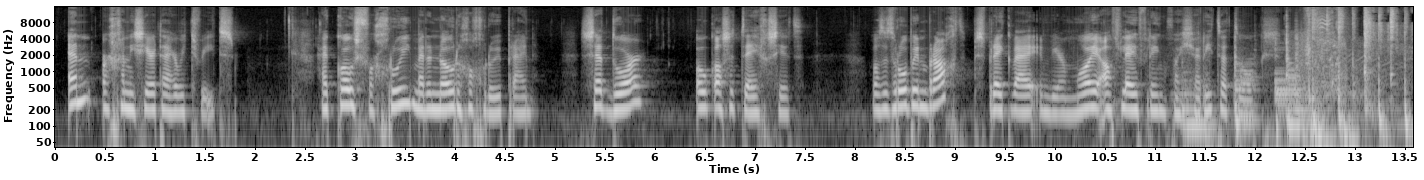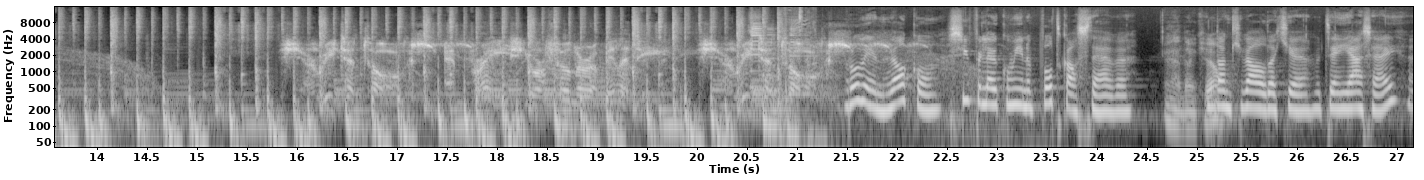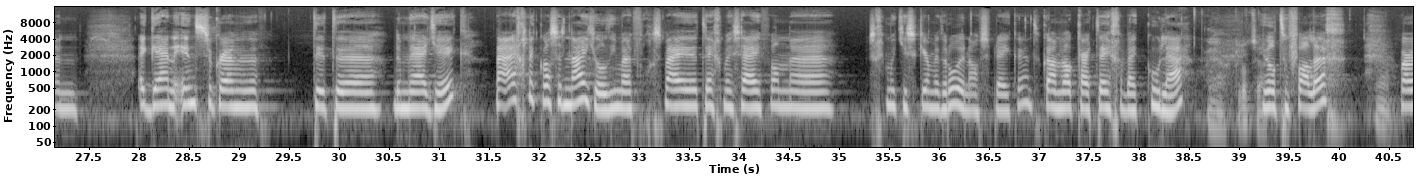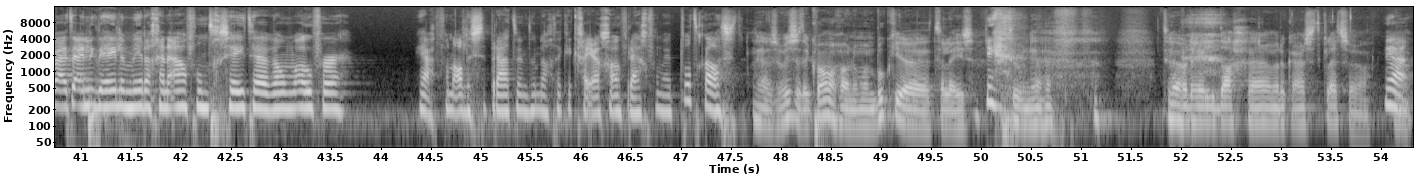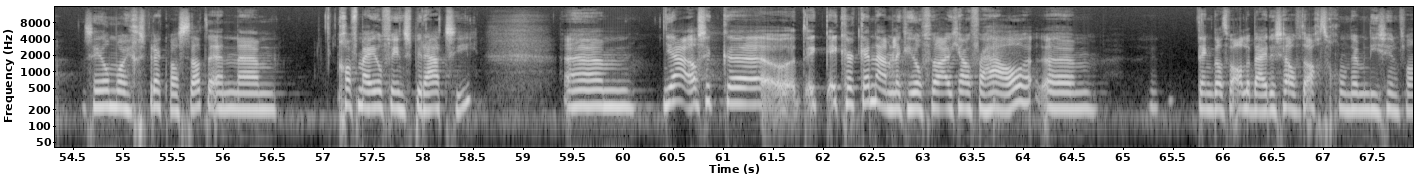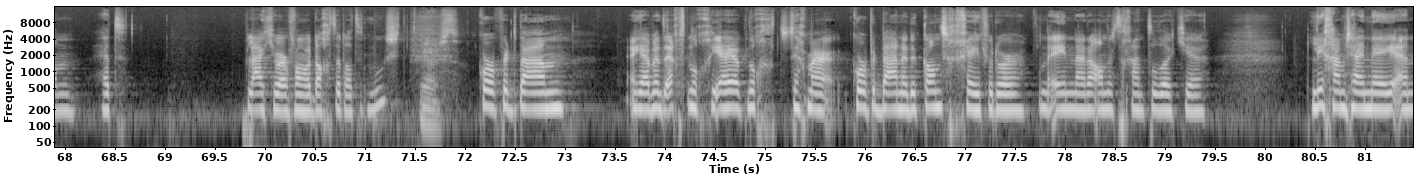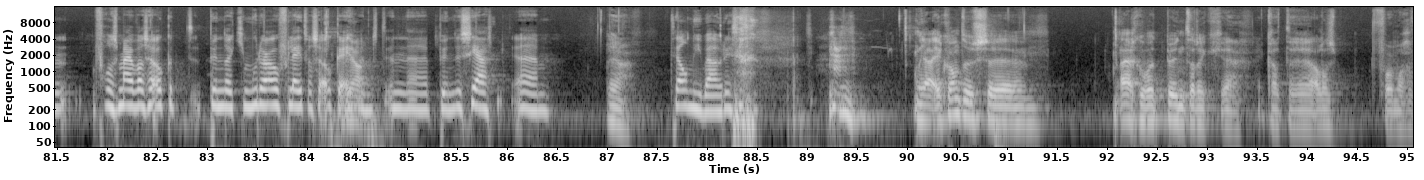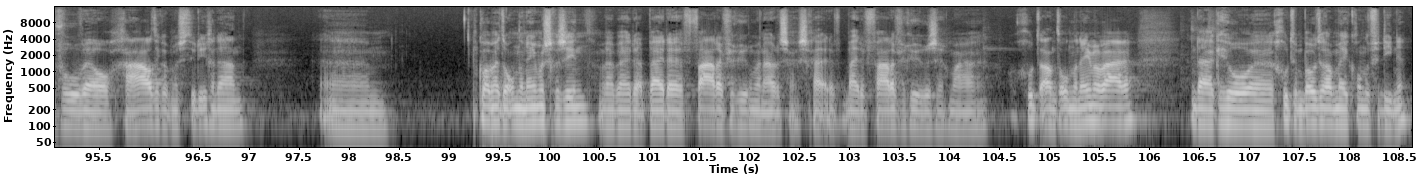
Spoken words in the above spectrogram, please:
En organiseert hij retreats. Hij koos voor groei met een nodige groeiprein. Zet door, ook als het tegenzit. Wat het Robin bracht, bespreken wij in weer een mooie aflevering van Charita Talks. Sharita Talks. Embrace your vulnerability. Sharita Talks. Robin, welkom. Superleuk om je in een podcast te hebben. Ja, dankjewel. Dankjewel dat je meteen ja zei. En again, Instagram dit de the magic. Nou, eigenlijk was het Nigel die mij volgens mij tegen mij zei van... eh, misschien moet je eens een keer met Robin afspreken. En toen kwamen we elkaar tegen bij Kula. Ja, klopt ja. Heel toevallig. Ja. Waar we uiteindelijk de hele middag en avond gezeten hebben om over ja, van alles te praten. En toen dacht ik, ik ga jou gewoon vragen voor mijn podcast. Ja, zo is het. Ik kwam er gewoon om een boekje te lezen. Ja. Toen, eh, toen hebben we de hele dag eh, met elkaar zitten kletsen. Ja, dat is een heel mooi gesprek was dat. En ehm, gaf mij heel veel inspiratie. Ehm, ja, als ik, eh, ik, ik herken namelijk heel veel uit jouw verhaal. Ehm, denk dat we allebei dezelfde achtergrond hebben in die zin van het plaatje waarvan we dachten dat het moest. Juist. Corporate baan. En jij bent echt nog, jij hebt nog zeg maar corporate banen de kans gegeven door van de een naar de ander te gaan totdat je lichaam zei nee. En volgens mij was ook het punt dat je moeder overleed, was ook even Ja. een eh, punt. Dus ja, ehm Ja. tell me about it. ja, ik kwam dus eh, eigenlijk op het punt dat ik... Ja, ik had eh, alles voor mijn gevoel wel gehaald. Ik had mijn studie gedaan. Ehm, ik kwam met een ondernemersgezin, waarbij de, beide vaderfiguren, mijn ouders zijn gescheiden, beide vaderfiguren zeg maar goed aan het ondernemen waren. En daar ik heel eh, goed een boterham mee konden verdienen.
